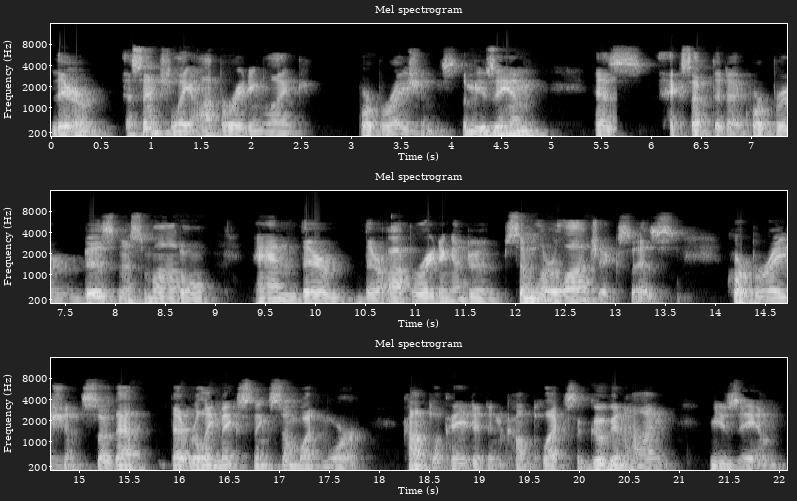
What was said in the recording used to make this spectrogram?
they're essentially operating like corporations. The museum has accepted a corporate business model and they're they're operating under similar logics as corporations. So that that really makes things somewhat more complicated and complex. The Guggenheim Museum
